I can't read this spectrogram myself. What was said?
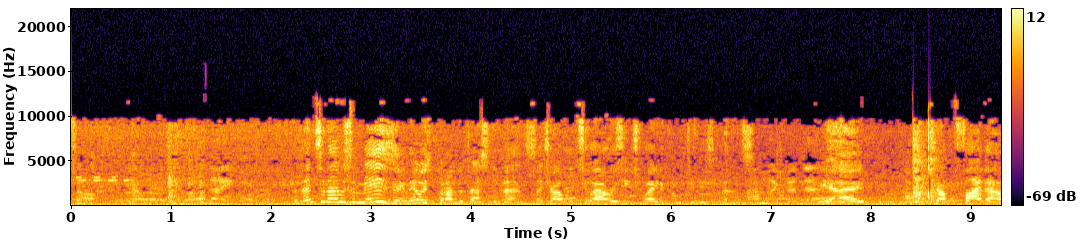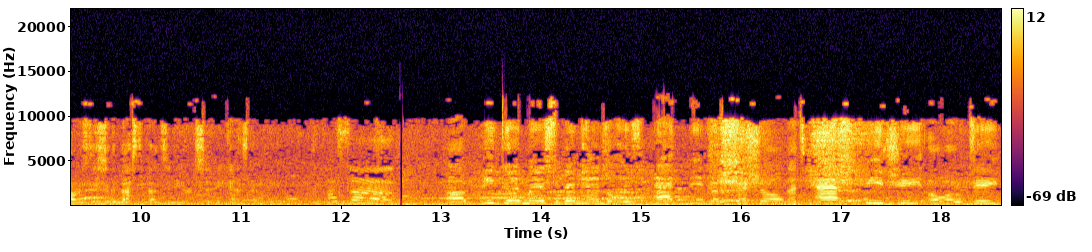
So, yeah. Night. Event tonight was amazing. They always put on the best events. I traveled two hours each way to come to these events. Oh my goodness. Yeah, I, I traveled five hours. These are the best events in New York City, hands down. Awesome. Uh, B. Good, my Instagram handle is at Be Good Official. That's at B G O O D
